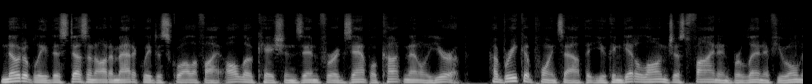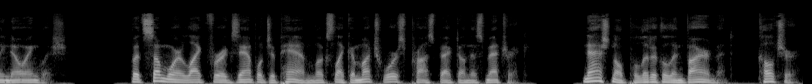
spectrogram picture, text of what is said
Notably, this doesn't automatically disqualify all locations in, for example, continental Europe. Habryka points out that you can get along just fine in Berlin if you only know English. But somewhere like, for example, Japan looks like a much worse prospect on this metric. National political environment, culture.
